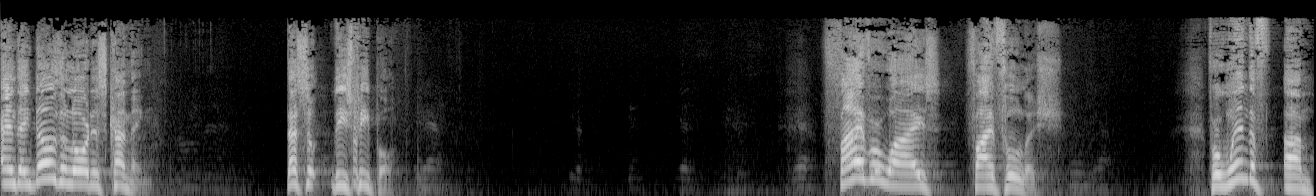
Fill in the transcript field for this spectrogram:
and they know the Lord is coming. That's these people. Five are wise, five foolish. For when the um,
